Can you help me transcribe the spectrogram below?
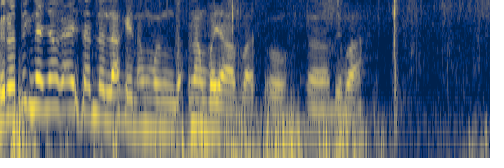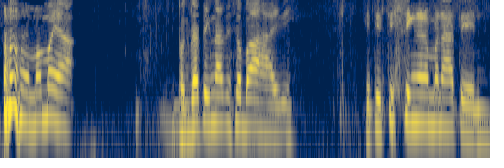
Pero tingnan nyo guys, ang lalaki ng, ng bayabas. O, ah, di ba? Mamaya, pagdating natin sa bahay, Ititesting na naman natin.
